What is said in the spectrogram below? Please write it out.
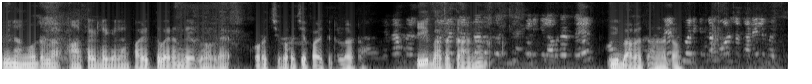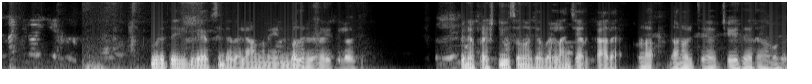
ഇതിന് അങ്ങോട്ടുള്ള ആ സൈഡിലേക്കെല്ലാം പഴുത്ത് വരുന്നതേ ഉള്ളൂ. അവിടെ കുറച്ച് കുറച്ച് പഴുത്തിട്ടുള്ളൂ കേട്ടോ. ഈ ഭാഗത്താണ് ഈ ഭാഗത്താണ് കേട്ടോ. ഇവിടുത്തെ ഈ ഗ്രേപ്സിന്റെ വില എന്ന് പറഞ്ഞാൽ എൺപത് രൂപയാണ് ഒരു കിലോയ്ക്ക്. പിന്നെ ഫ്രഷ് ജ്യൂസ് എന്ന് വെച്ചാൽ വെള്ളം ചേർക്കാതെ ഉള്ള ഇതാണ് അവർ ചെയ്ത് തരുന്നത് നമുക്ക്.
